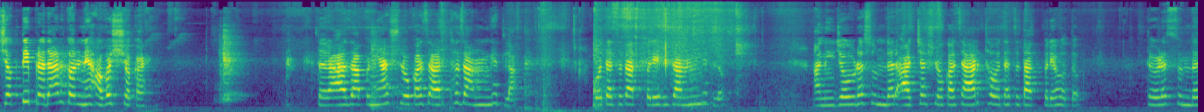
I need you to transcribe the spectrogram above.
शक्ती प्रदान करणे आवश्यक आहे. तर आज आपण या श्लोकाचा अर्थ जाणून घेतला व त्याचं तात्पर्यही जाणून घेतलं. आणि जेवढं सुंदर आजच्या श्लोकाचा अर्थ व त्याचं तात्पर्य होतं तेवढंच सुंदर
